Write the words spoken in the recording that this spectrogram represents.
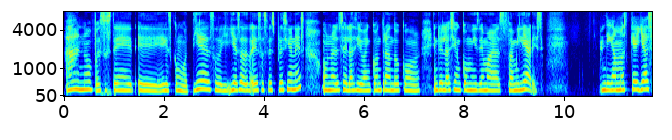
ah, no, pues usted eh, es como tieso y, esas, esas expresiones uno se las iba encontrando con, en relación con mis demás familiares digamos que ellas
